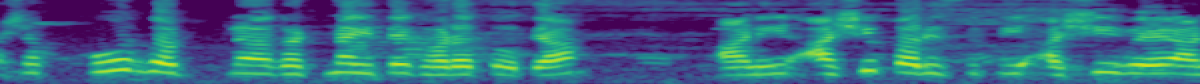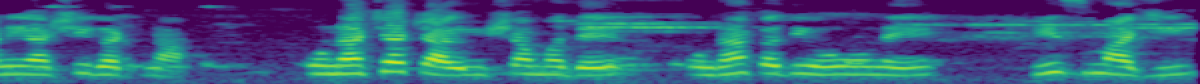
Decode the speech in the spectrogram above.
अशा खूप घटना घटना इथे घडत होत्या. आणि अशी परिस्थिती अशी वेळ आणि अशी घटना कुणाच्याच आयुष्यामध्ये पुन्हा कधी होऊ नये हीच माझी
